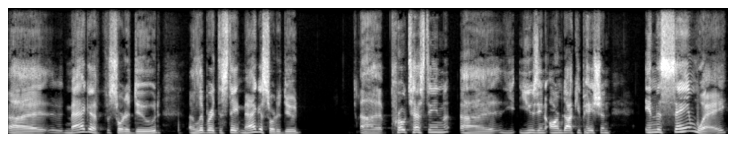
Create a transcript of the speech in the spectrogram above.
uh, MAGA sort of dude, liberate the state MAGA sort of dude, uh, protesting uh, using armed occupation in the same way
